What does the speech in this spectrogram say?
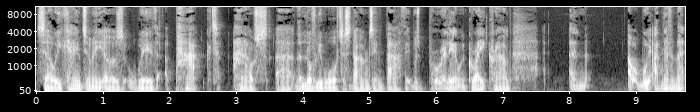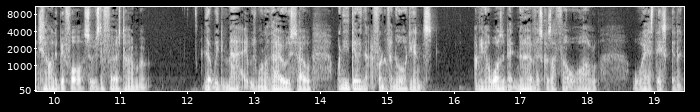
So he came to meet us with a packed house, uh, the lovely Waterstones in Bath. It was brilliant, a great crowd. And I, I'd never met Charlie before, so it was the first time that we'd met. It was one of those. So when you're doing that in front of an audience, I mean, I was a bit nervous because I thought, well, where's this going to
